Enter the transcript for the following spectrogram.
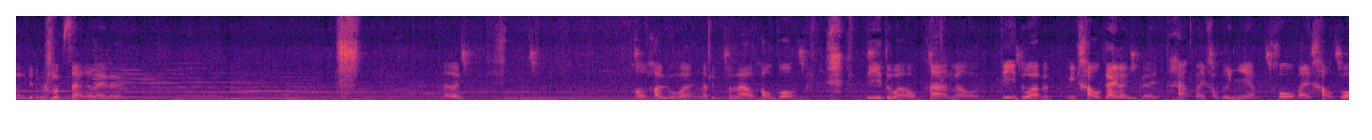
มันเป็นอุปสรรคอะไรเลย แล้วพอเขารู้ว่าเราเป็นคนลาวเขาก็ตีตัวออกห่างเรา ตีตัวแบบมีเขาใกล้เราอีกเลยถากไปเขาก็เงียบ โทรไปเขาก็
